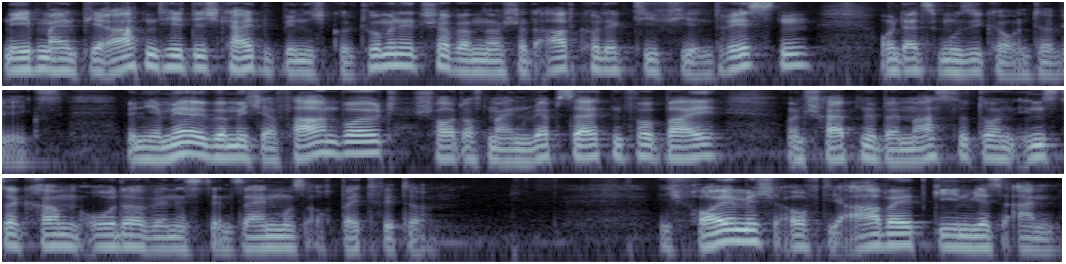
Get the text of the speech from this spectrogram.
Neben meinen Piratentätigkeiten bin ich Kulturmanager beim Neustadt Art Kollektiv hier in Dresden und als Musiker unterwegs. Wenn ihr mehr über mich erfahren wollt, schaut auf meinen Webseiten vorbei und schreibt mir bei Mastodon, Instagram oder, wenn es denn sein muss, auch bei Twitter. Ich freue mich auf die Arbeit, gehen wir es an.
